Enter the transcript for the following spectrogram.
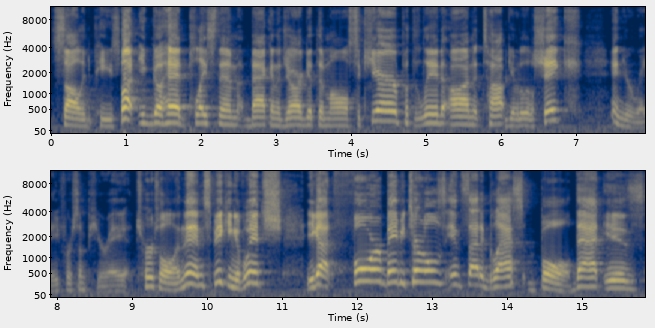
solid piece. But you can go ahead, place them back in the jar, get them all secure, put the lid on top, give it a little shake, and you're ready for some puree turtle. And then, speaking of which, you got four baby turtles inside a glass bowl. That is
